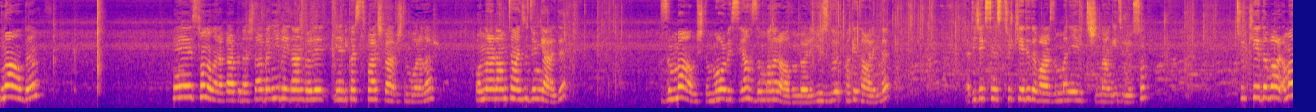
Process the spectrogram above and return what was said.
Bunu aldım. Ve son olarak arkadaşlar ben eBay'den böyle yine birkaç sipariş vermiştim bu aralar. Onlardan bir tanesi dün geldi. Zımba almıştım. Mor ve siyah zımbalar aldım böyle yüzlü paket halinde. Ya diyeceksiniz Türkiye'de de var zımba niye yurt dışından getiriyorsun? Türkiye'de var ama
